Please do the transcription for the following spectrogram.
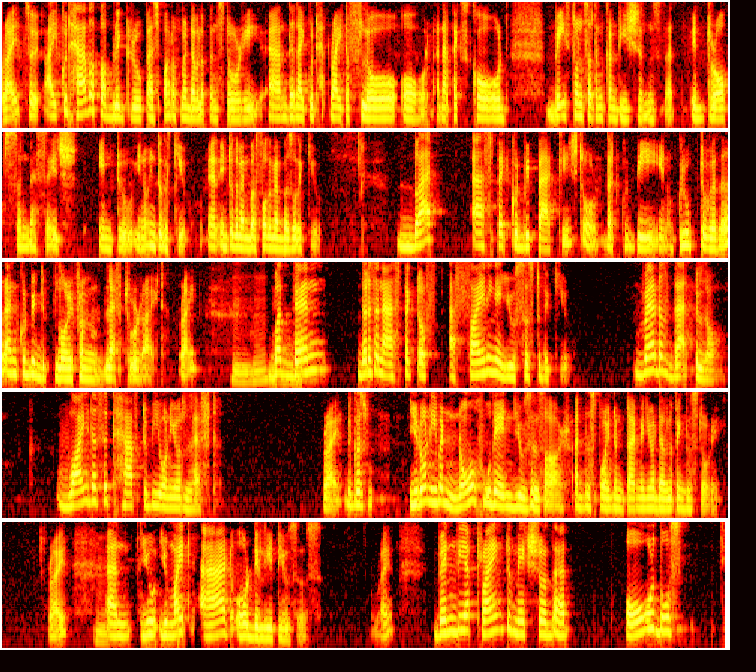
Right. So I could have a public group as part of my development story, and then I could write a flow or an Apex code based on certain conditions that it drops a message into you know into the queue and into the members for the members of the queue. That aspect could be packaged or that could be you know grouped together and could be deployed from left to right right? Mm-hmm. but then there is an aspect of assigning a users to the queue. Where does that belong? Why does it have to be on your left? Right? Because you don't even know who the end users are at this point in time when you're developing the story right? Mm. and you you might add or delete users right when we are trying to make sure that all those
